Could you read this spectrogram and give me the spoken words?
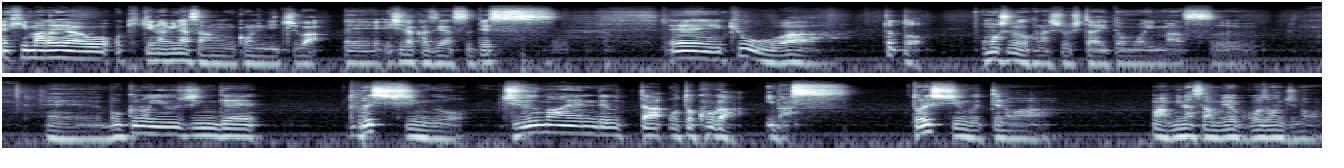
ーヒマラヤをお聞きの皆さん、こんにちは。えー石田和康です、えー今日は、ちょっと面白いお話をしたいと思います。えー僕の友人で、ドレッシングを10万円で売った男がいます。ドレッシングっていうのは、まあ皆さんもよくご存知の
